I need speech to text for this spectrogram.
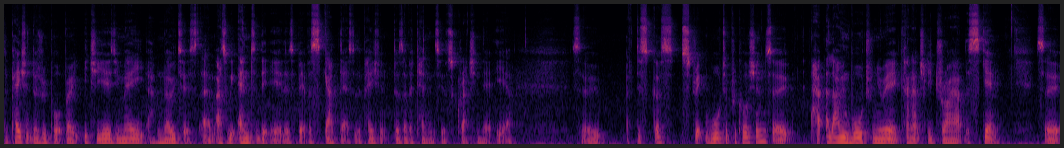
The patient does report very itchy ears. You may have noticed um, as we enter the ear, there's a bit of a scab there, so the patient does have a tendency of scratching their ear. So I've discussed strict water precautions. So allowing water in your ear can actually dry out the skin. So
